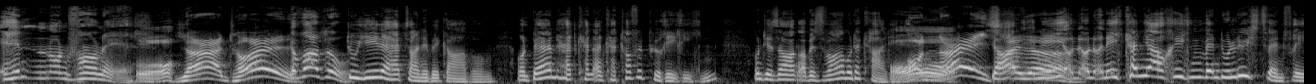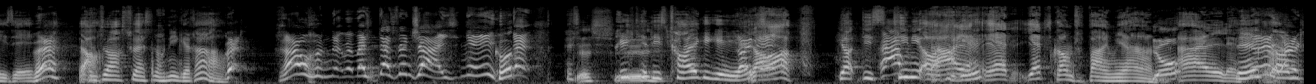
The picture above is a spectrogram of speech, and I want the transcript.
hinten und vorne ist. Oh, Ja, toll. Ja, war so. Du, jeder hat seine Begabung. Und Bernhard kann an Kartoffelpüree riechen und dir sagen, ob es warm oder kalt ist. Oh, nice, Ja, Alter. nee, und, und, und ich kann ja auch riechen, wenn du lügst, Sven Frese. Was? Ja. Und sagst, du hast noch nie geraucht. Was? Rauchen? Was ist das für ein Scheiß? Nee. Guck, das... riech dir dieses Teigige jetzt. Ja, Ja, ja, Teenie-artige. jetzt, jetzt kommt's bei mir an. Ja. Alles. Nee, Und- äh,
